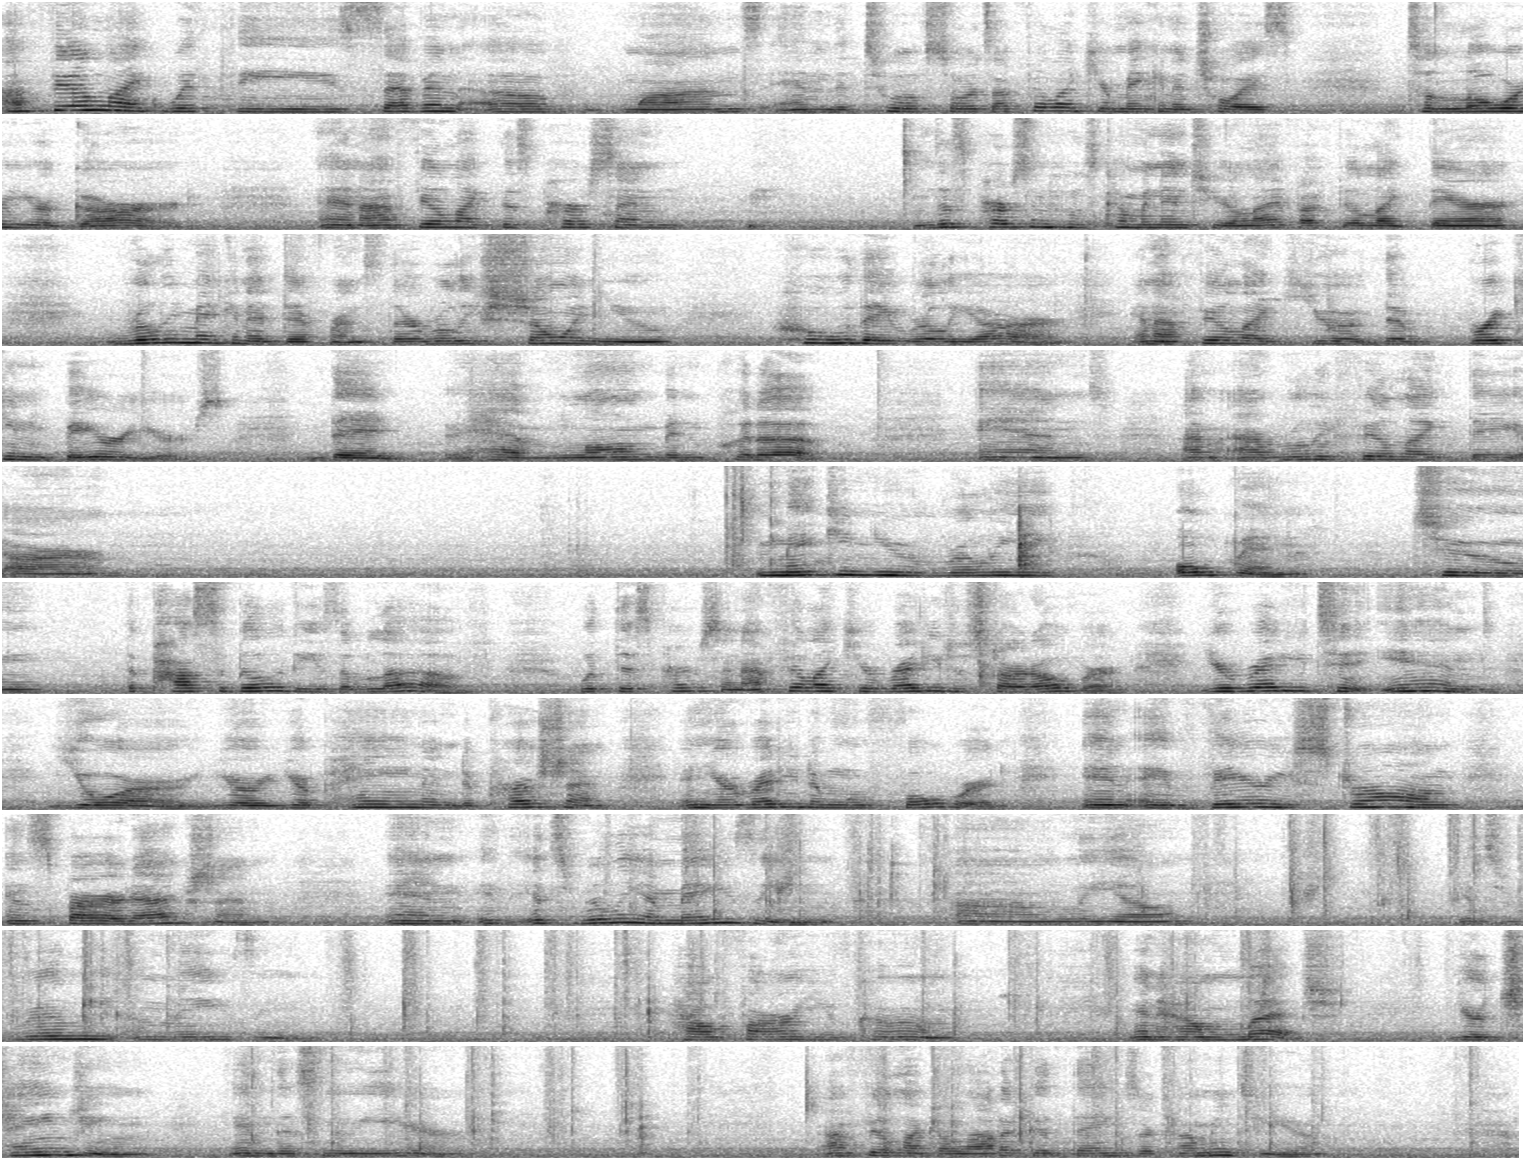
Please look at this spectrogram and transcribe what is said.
I feel like with the Seven of Wands and the Two of Swords, I feel like you're making a choice to lower your guard. And I feel like this person, this person who's coming into your life, I feel like they're really making a difference. They're really showing you who they really are. And I feel like you're they're breaking barriers that have long been put up. And I, I really feel like they are making you really open to the possibilities of love with this person. I feel like you're ready to start over. You're ready to end your your your pain and depression and you're ready to move forward in a very strong inspired action and it, it's really amazing um, Leo. It's really amazing how far you've come and how much you're changing in this new year. I feel like a lot of good things are coming to you.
